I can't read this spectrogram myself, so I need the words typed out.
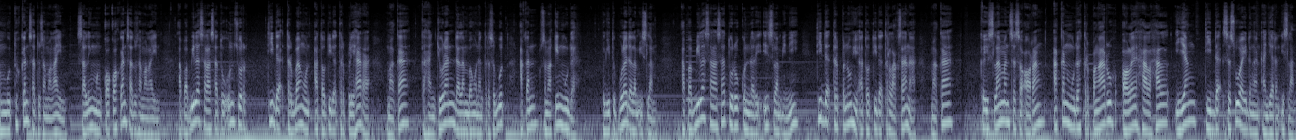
membutuhkan satu sama lain, saling mengkokohkan satu sama lain. Apabila salah satu unsur tidak terbangun atau tidak terpelihara, maka kehancuran dalam bangunan tersebut akan semakin mudah. Begitu pula dalam Islam. Apabila salah satu rukun dari Islam ini tidak terpenuhi atau tidak terlaksana, maka keislaman seseorang akan mudah terpengaruh oleh hal-hal yang tidak sesuai dengan ajaran Islam.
